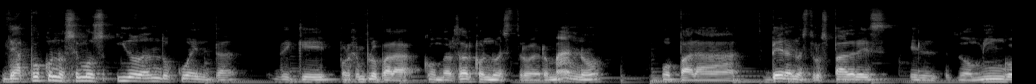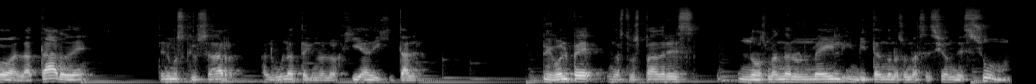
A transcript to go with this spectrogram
de a poco nos hemos ido dando cuenta de que, por ejemplo, para conversar con nuestro hermano o para ver a nuestros padres el domingo a la tarde, tenemos que usar alguna tecnología digital de golpe nuestros padres nos mandan un mail invitándonos a una sesión de Zoom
